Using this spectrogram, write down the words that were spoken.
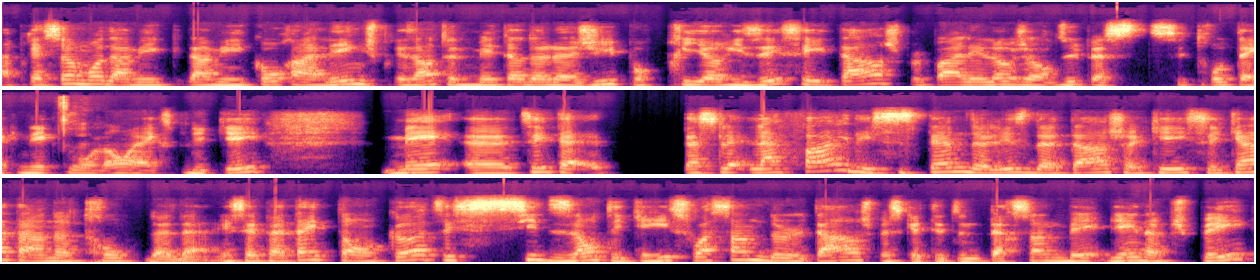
Après ça, moi, dans mes, dans mes cours en ligne, je présente une méthodologie pour prioriser ces tâches. Je peux pas aller là aujourd'hui parce que c'est trop technique, trop long à expliquer. Mais, euh, tu sais, parce que l'affaire des systèmes de liste de tâches, OK, c'est quand tu en as trop dedans. Et c'est peut-être ton cas. Tu sais, si, disons, tu écris 62 tâches parce que tu es une personne bien, bien occupée,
